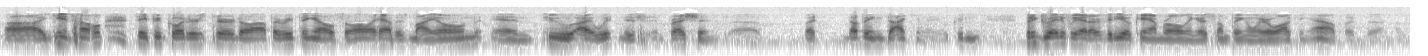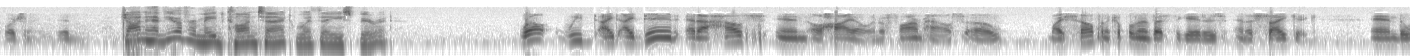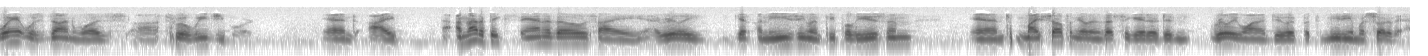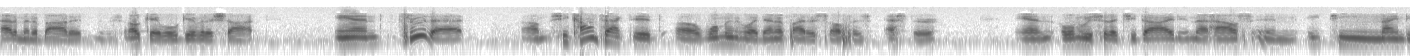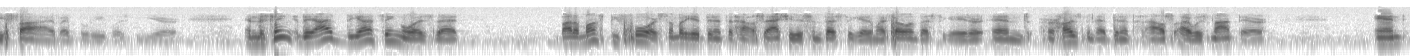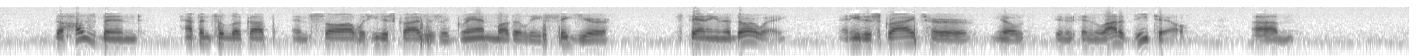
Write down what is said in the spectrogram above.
Uh, you know, tape recorders turned off, everything else. So all I have is my own and two eyewitness impressions, uh, but nothing documented. We couldn't. Been great if we had our video cam rolling or something and we were walking out, but uh, unfortunately we didn't. John, have you ever made contact with a spirit? Well, we I, I did at a house in Ohio, in a farmhouse. Uh, myself and a couple of investigators and a psychic, and the way it was done was uh, through a Ouija board. And I, I'm not a big fan of those. I, I really get uneasy when people use them. And myself and the other investigator didn't really want to do it, but the medium was sort of adamant about it. And we said, okay, we'll give it a shot. And through that, um, she contacted a woman who identified herself as Esther, and a woman who said that she died in that house in 1895, I believe was the year. And the thing, the odd, the odd thing was that about a month before, somebody had been at that house. Actually, this investigator, my fellow investigator, and her husband had been at that house. I was not there, and the husband happened to look up and saw what he described as a grandmotherly figure standing in the doorway, and he described her, you know, in, in a lot of detail. Um,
